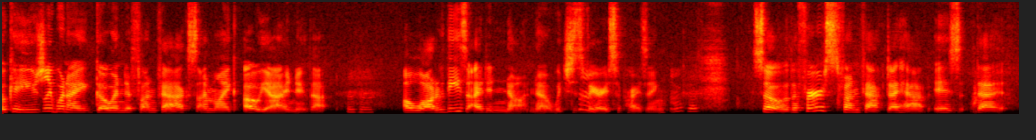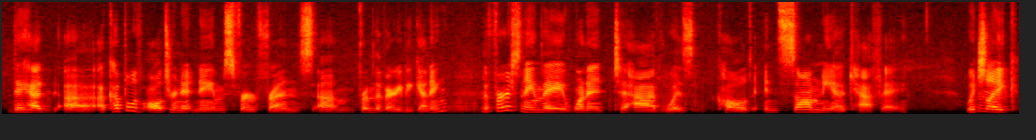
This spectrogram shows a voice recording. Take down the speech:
okay, usually when I go into fun facts, I'm like, oh yeah, I knew that. Mhm. A lot of these I did not know, which is Hmm. very surprising. okay. So, the first fun fact I have is that they had uh, a couple of alternate names for friends um, from the very beginning. The first name they wanted to have was called Insomnia Cafe, which, Hmm. like,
